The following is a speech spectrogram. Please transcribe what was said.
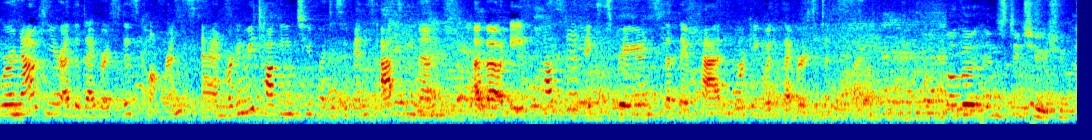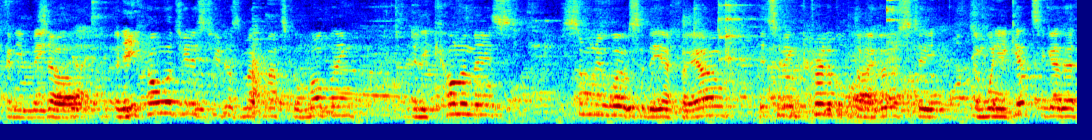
We're now here at the Diversitas conference and we're going to be talking to participants asking them about a positive experience that they've had working with Diversitas. Other institution can you meet So, an ecologist who does mathematical modelling, an economist, someone who works at the FAO. It's an incredible diversity and when you get together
